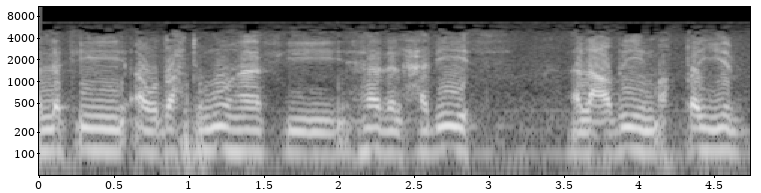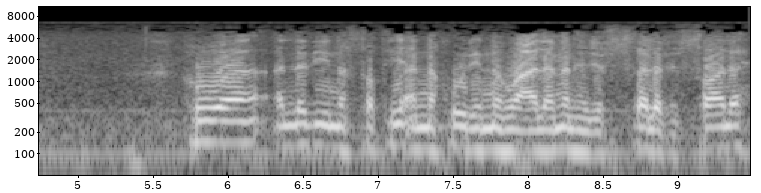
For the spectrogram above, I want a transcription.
التي أوضحتموها في هذا الحديث العظيم الطيب هو الذي نستطيع أن نقول إنه على منهج السلف الصالح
